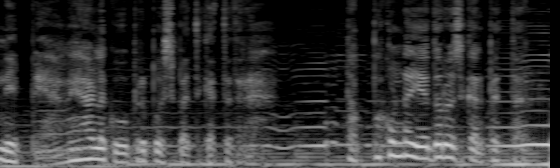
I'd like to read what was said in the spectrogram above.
నీ ప్రేమే ఊపిరిపోసి ఊపిరి పోసి బతికెత్తదిరా. తప్పకుండా ఏదో రోజు కనిపెత్తారు.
